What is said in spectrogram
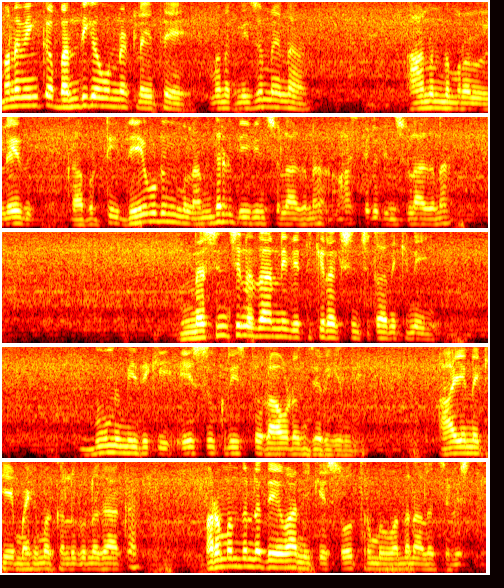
మనం ఇంకా బందీగా ఉన్నట్లయితే మనకు నిజమైన ఆనందం మనలో లేదు. కాబట్టి దేవుడు మిమ్మల్ని అందరినీ దీవించలాగన ఆశీర్వదించలాగన నశించిన దాన్ని వెతికి రక్షించటానికి భూమి మీదకి యేసుక్రీస్తు రావడం జరిగింది. ఆయనకే మహిమ కలుగునగాక. పరమందున్న దేవా నీకే స్తోత్రము వందనాలు చెల్లిస్తూ.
